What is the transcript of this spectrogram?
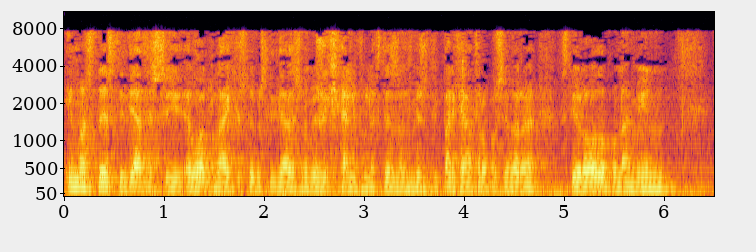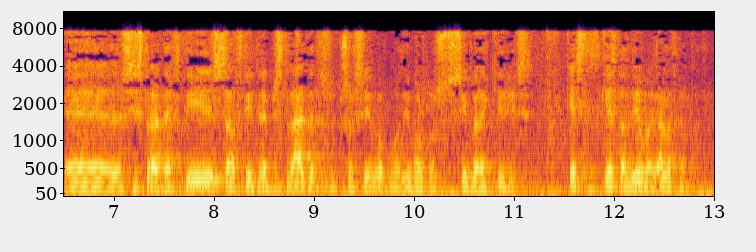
Είμαστε στη διάθεση, εγώ τουλάχιστον είμαι στη διάθεση, νομίζω και άλλοι βουλευτές, δεν νομίζω ότι υπάρχει άνθρωπος σήμερα στη Ρόδο που να μην ε, συστρατευτεί σε αυτή την επιστράτευση που σας είπα που ο Δήμαρχος σήμερα κηρύσσει. Και, και στα δύο μεγάλα θέματα.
